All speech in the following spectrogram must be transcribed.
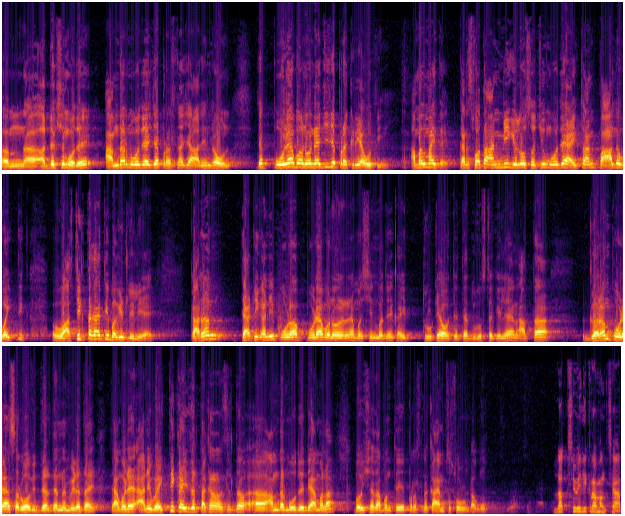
अध्यक्ष महोदय आमदार महोदयाच्या प्रश्नाच्या अधीन राहून त्या पोळ्या बनवण्याची जी प्रक्रिया होती आम्हाला माहीत आहे. कारण स्वतः आम्ही गेलो सचिव महोदय ऐकतो आम्ही पाहिलं वैयक्तिक वास्तविकता काय ती बघितलेली आहे. कारण त्या ठिकाणी पोळ्या पोळ्या बनवणाऱ्या मशीनमध्ये काही त्रुट्या होत्या त्या दुरुस्त केल्या आणि आता गरम पोळ्या सर्व विद्यार्थ्यांना मिळत आहे. त्यामुळे आणि वैयक्तिक काही जर तक्रार असेल तर आमदार महोदय द्या मला. भविष्यात आपण ते प्रश्न कायमचं सोडून टाकू. लक्षवेधी क्रमांक चार.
